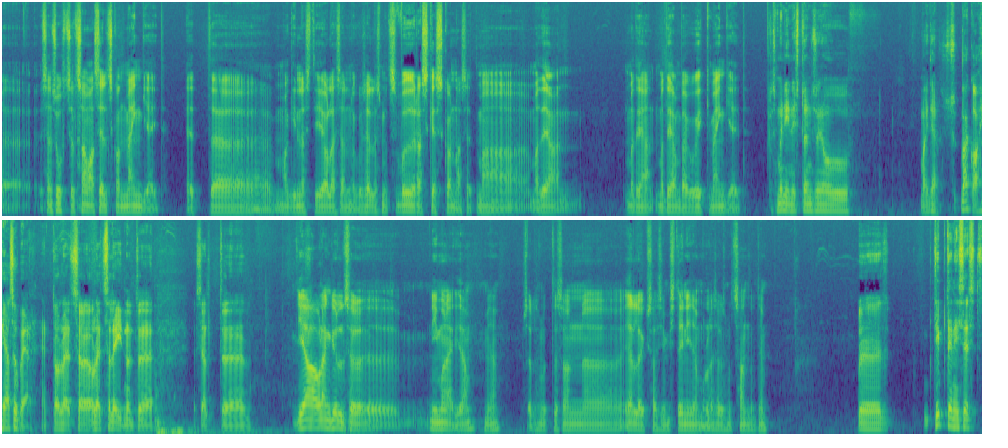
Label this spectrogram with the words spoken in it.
äh, see on suhteliselt sama seltskond mängijaid. et äh, ma kindlasti ei ole seal nagu selles mõttes võõras keskkonnas, et ma, ma tean, ma tean, ma tean peaaegu kõiki mängijaid. kas mõni neist on sinu ma ei tea, väga hea sõber, et oled sa, oled sa leidnud äh, sealt äh, jaa, olen küll, see, nii mõnegi jah, jah, selles mõttes on äh, jälle üks asi, mis tennis on mulle selles mõttes andnud, jah. tipptennisest,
